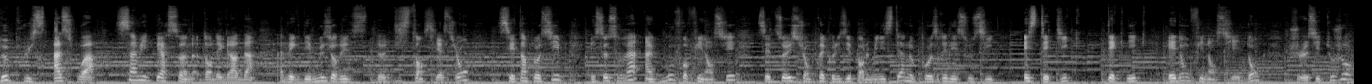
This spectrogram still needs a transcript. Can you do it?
De plus, asseoir 5000 personnes dans des gradins avec des mesures de distanciation, c'est impossible et ce serait un gouffre financier. Cette solution préconisée par le ministère nous poserait des soucis esthétiques, techniques et donc financiers. Donc, je le cite toujours,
